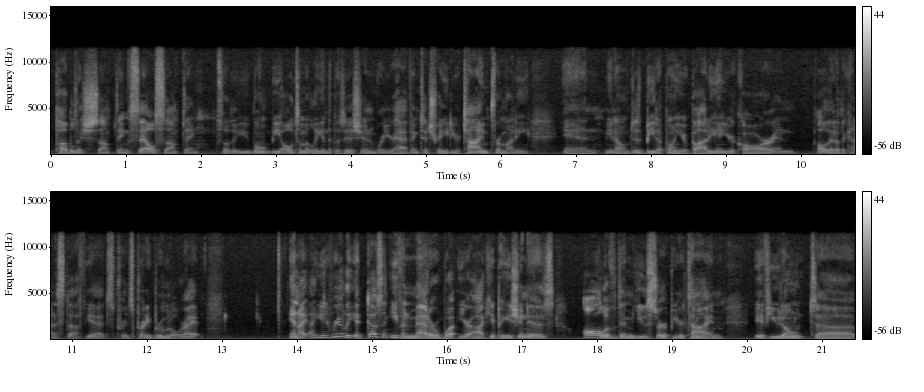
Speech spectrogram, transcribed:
publish something, sell something, so that you won't be ultimately in the position where you're having to trade your time for money and, you know, just beat up on your body and your car and all that other kind of stuff. Yeah, it's, it's pretty brutal, right? And I, I it really, it doesn't even matter what your occupation is, all of them usurp your time if you don't, uh,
